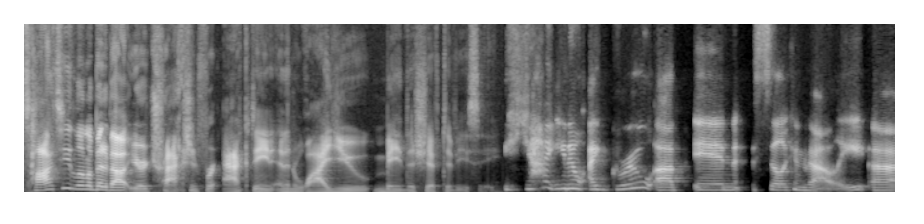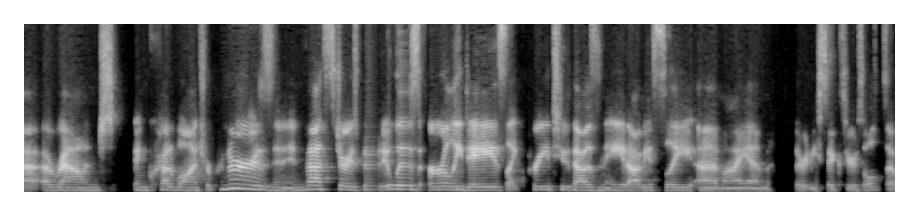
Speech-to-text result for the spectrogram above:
Talk to you a little bit about your attraction for acting and then why you made the shift to VC. Yeah, you know, I grew up in Silicon Valley uh, around incredible entrepreneurs and investors, but it was early days, like pre 2008. Obviously, um, I am 36 years old. So,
